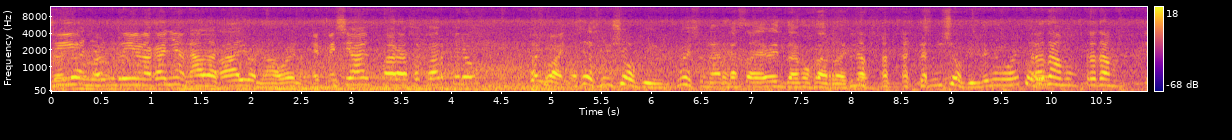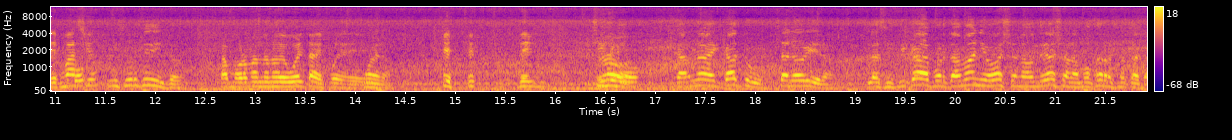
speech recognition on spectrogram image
Sí, caña. algún en la caña, nada Algo, no, bueno. especial para sacar, pero algo hay. O sea, es un shopping, no es una casa de venta de mojarra esto. Es un shopping, tenemos todo. Tratamos, tratamos, despacio. Un, un surtidito. Estamos armándonos de vuelta después de, Bueno, del chicos, robo. carnal Catu, ya lo vieron. Clasificada por tamaño, vayan a donde vayan, la mojarra ya está acá.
